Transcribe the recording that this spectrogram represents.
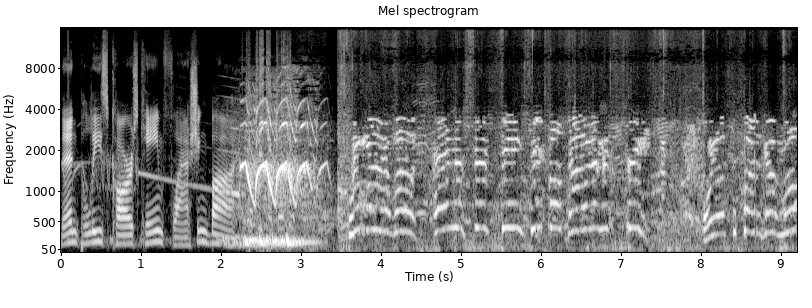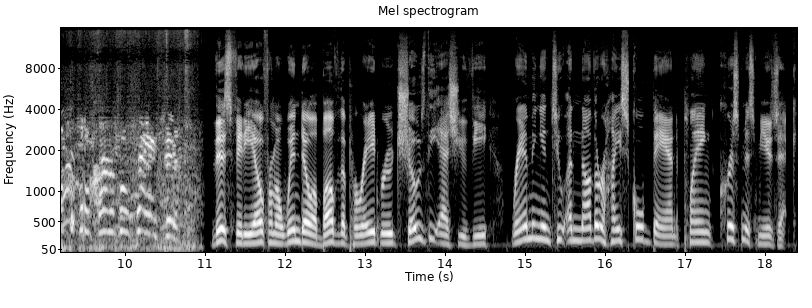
Then police cars came flashing by. About 10 to 15 people down in the street. We also got multiple carnival taxes. This video from a window above the parade route shows the SUV ramming into another high school band playing Christmas music.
